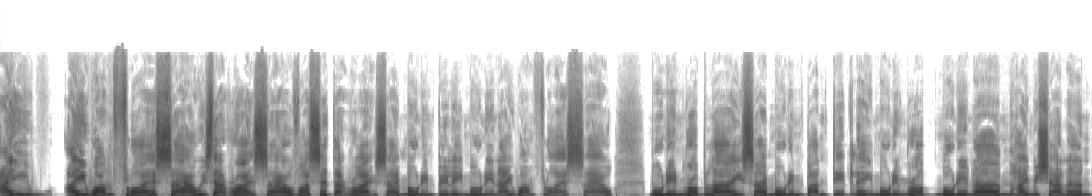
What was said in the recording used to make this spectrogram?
A A1 Flyer Sal. Is that right, Sal? Have I said that right? Saying morning, Billy. Morning, A1 Flyer Sal. Morning, Rob Lay. Saying morning, Bun Diddley. Morning, Rob. Morning, um, Hamish Allen.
